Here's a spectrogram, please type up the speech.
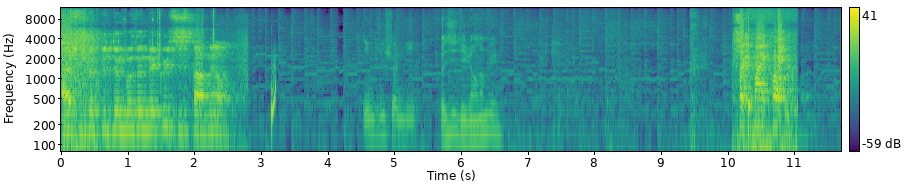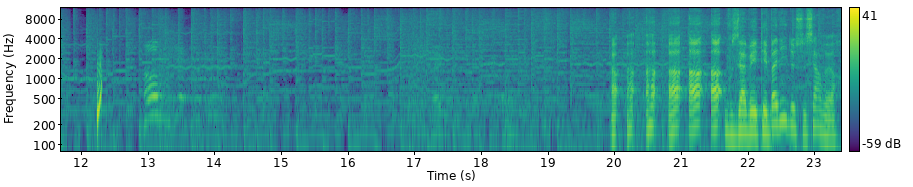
Ah, fils de pute de me donner les couilles si c'est ta merde. English only. Vas-y, dis-lui en anglais. Fuck my cock. Ah, ah, ah, ah, ah, ah, vous avez été banni de ce serveur.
